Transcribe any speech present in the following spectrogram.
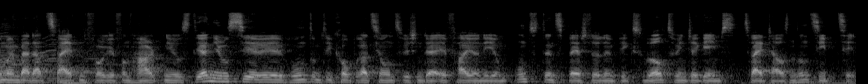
Willkommen bei der zweiten Folge von Hard News, der News-Serie rund um die Kooperation zwischen der FH Ioneum und den Special Olympics World Winter Games 2017.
